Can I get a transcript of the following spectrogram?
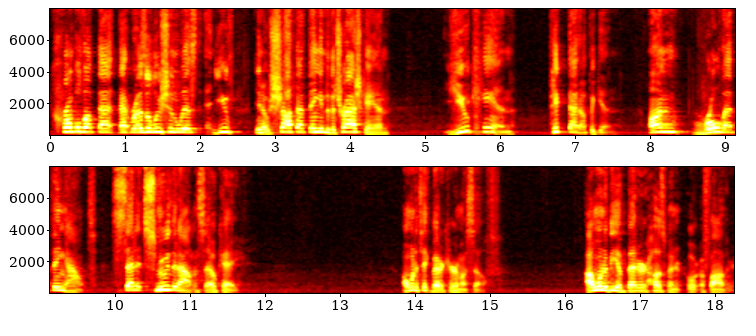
crumbled up that, that resolution list and you've you know, shot that thing into the trash can, you can pick that up again, unroll that thing out, set it, smooth it out, and say, okay, I want to take better care of myself. I want to be a better husband or a father.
